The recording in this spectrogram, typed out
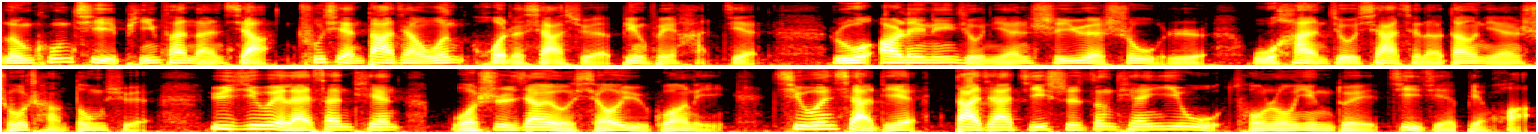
冷空气频繁南下，出现大降温或者下雪并非罕见。如2009年11月15日，武汉就下起了当年首场冬雪。预计未来三天，我市将有小雨光临，气温下跌，大家及时增添衣物，从容应对季节变化。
